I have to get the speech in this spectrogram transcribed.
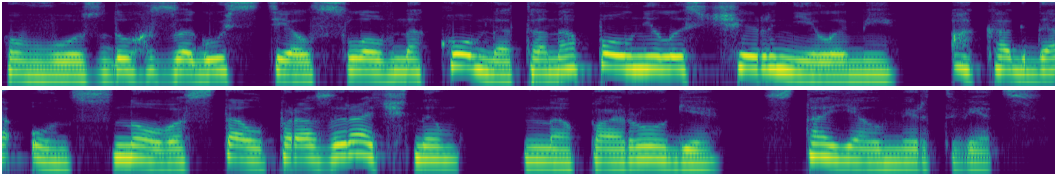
Воздух загустел, словно комната наполнилась чернилами, а когда он снова стал прозрачным, на пороге стоял мертвец.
